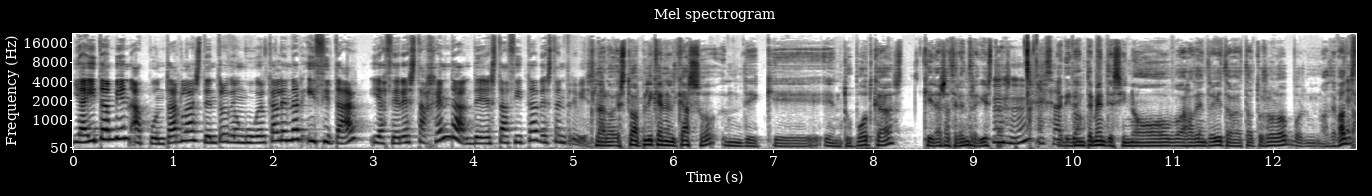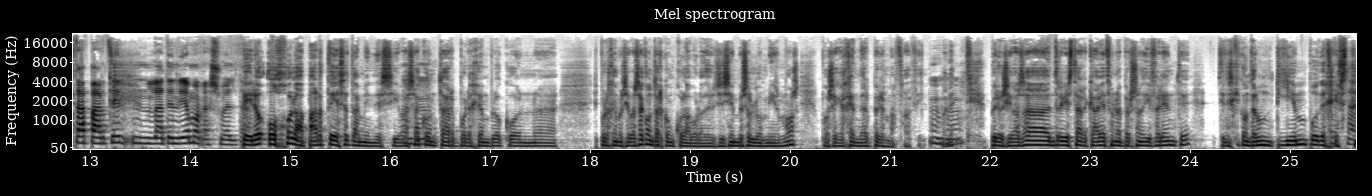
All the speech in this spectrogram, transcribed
y ahí también apuntarlas dentro de un Google Calendar y citar y hacer esta agenda de esta cita, de esta entrevista. Claro, esto aplica en el caso de que en tu podcast quieras hacer entrevistas. Exacto. Evidentemente, si no vas a hacer entrevistas, vas a estar tú solo, pues no hace falta. Esta parte la tendríamos resuelta. Pero ojo la parte esa también de si vas a contar, por ejemplo, con eh, por ejemplo, si vas a contar con colaboradores y siempre son los mismos, pues hay que agendar, pero es más fácil. ¿vale? Pero si vas a entrevistar cada vez a una persona diferente, tienes que contar un tiempo de gestión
